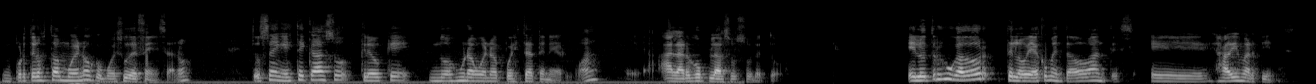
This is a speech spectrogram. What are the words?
un portero es tan bueno como es su defensa, ¿no? Entonces, en este caso, creo que no es una buena apuesta a tenerlo, ¿ah? a largo plazo sobre todo. El otro jugador, te lo había comentado antes, eh, Javi Martínez,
